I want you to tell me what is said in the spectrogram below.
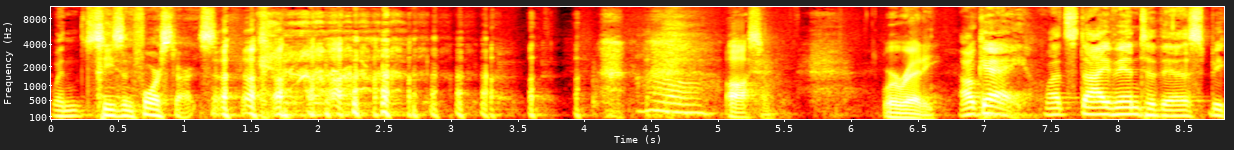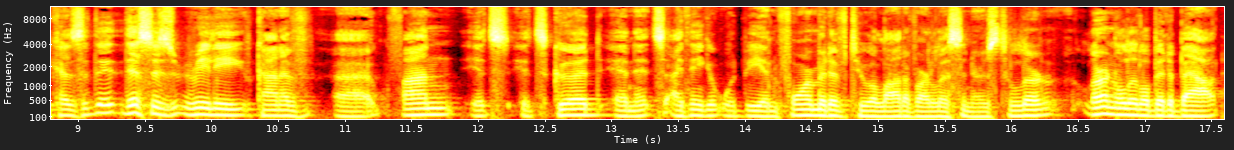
when season four starts Awesome. We're ready. Okay, let's dive into this because th- this is really kind of uh, fun. It's it's good, and it's I think it would be informative to a lot of our listeners to learn learn a little bit about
